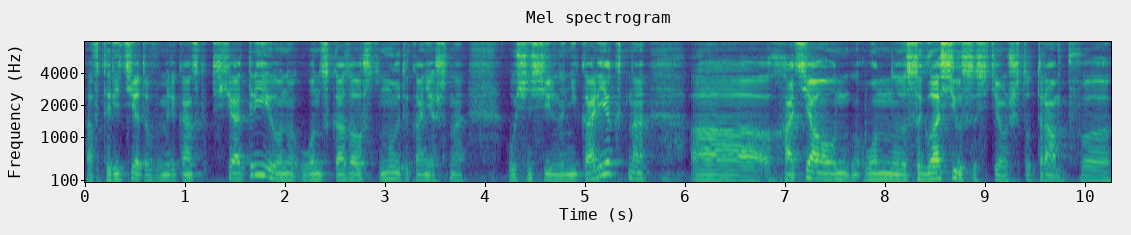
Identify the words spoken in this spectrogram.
авторитетов в американской психиатрии, он, он сказал, что, ну, это, конечно, очень сильно некорректно, а, хотя он, он согласился с тем, что Трамп э,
